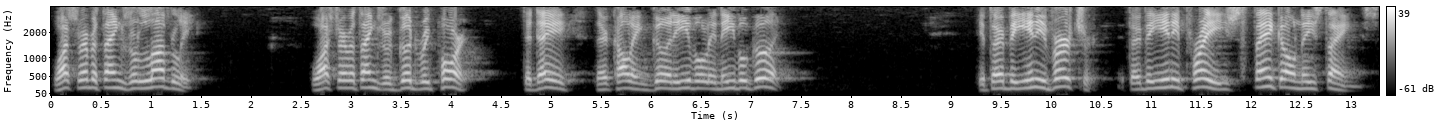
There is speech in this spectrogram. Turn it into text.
Whatsoever things are lovely. Whatsoever things are good report. Today, they're calling good evil and evil good. If there be any virtue, if there be any praise, think on these things.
